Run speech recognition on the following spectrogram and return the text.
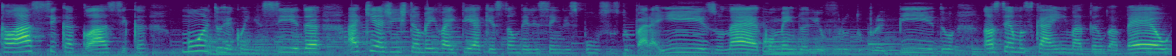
clássica, clássica muito reconhecida. Aqui a gente também vai ter a questão deles sendo expulsos do paraíso, né? Comendo ali o fruto proibido. Nós temos Caim matando Abel.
